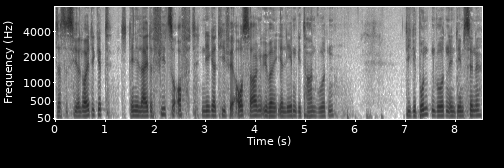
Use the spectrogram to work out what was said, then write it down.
Dass es hier Leute gibt, denen leider viel zu oft negative Aussagen über ihr Leben getan wurden, die gebunden wurden in dem Sinne,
